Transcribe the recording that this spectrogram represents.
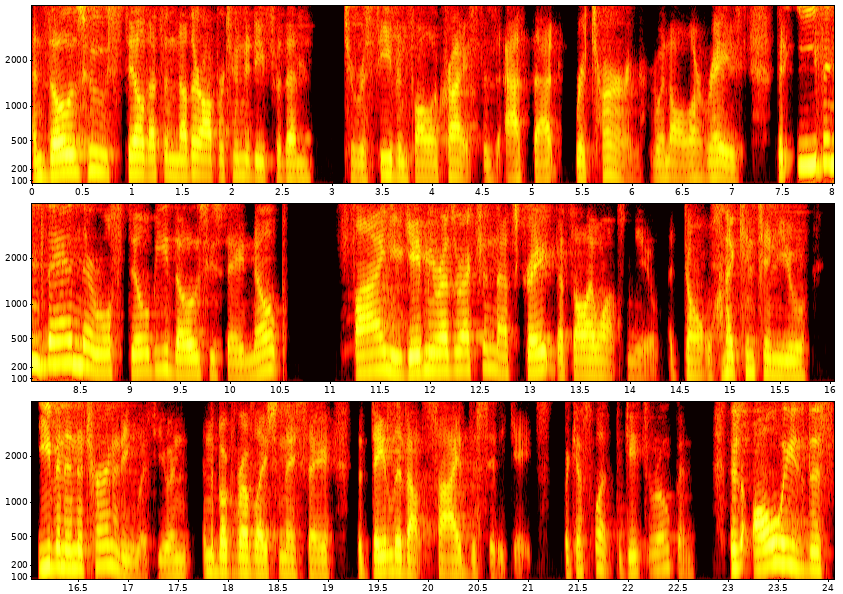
And those who still, that's another opportunity for them to receive and follow Christ is at that return when all are raised. But even then, there will still be those who say, Nope, fine, you gave me resurrection. That's great. That's all I want from you. I don't want to continue even in eternity with you. And in the book of Revelation, they say that they live outside the city gates. But guess what? The gates are open. There's always this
